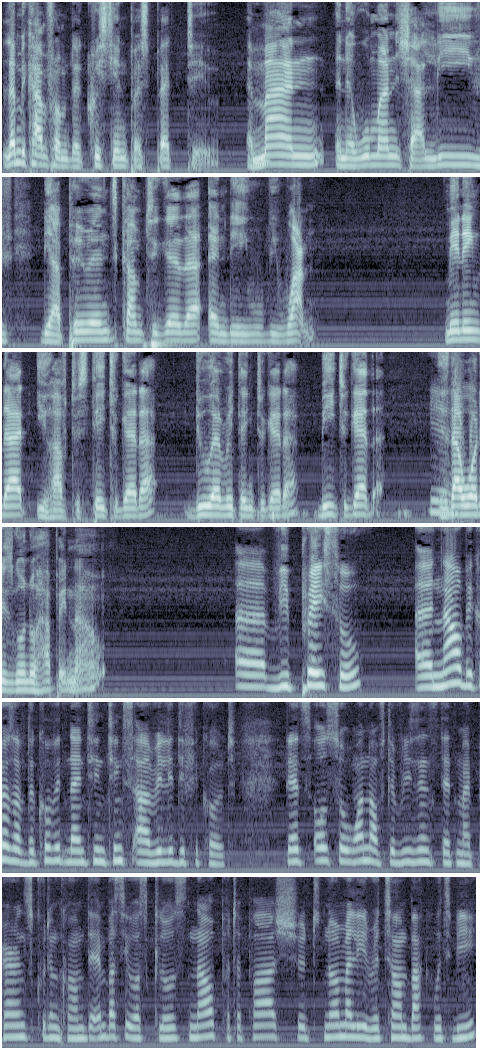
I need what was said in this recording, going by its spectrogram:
let me come from the Christian perspective. A man and a woman shall leave their parents, come together, and they will be one. Meaning that you have to stay together, do everything together, be together. yeah. Is that what is going to happen now? Uh, we pray so. Uh, now, because of the COVID 19, things are really difficult. That's also one of the reasons that my parents couldn't come. The embassy was closed. Now, Patapaa should normally return back with me.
